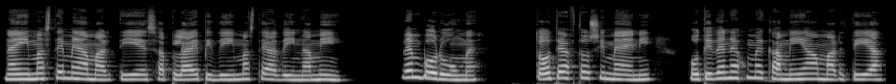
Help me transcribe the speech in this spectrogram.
να είμαστε με αμαρτίες απλά επειδή είμαστε αδύναμοι; Δεν μπορούμε. Τότε αυτό σημαίνει ότι δεν έχουμε καμία αμαρτία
